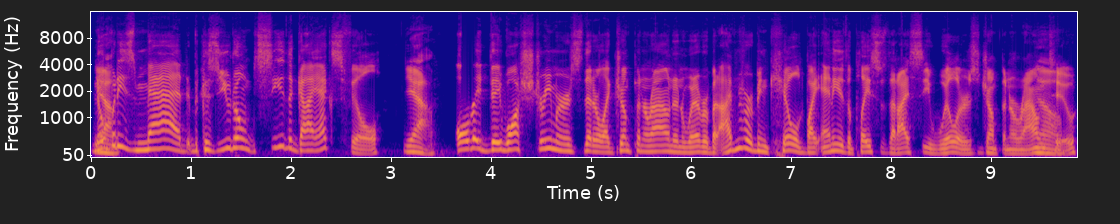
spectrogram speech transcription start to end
Yeah. Nobody's mad because you don't see the guy exfil. yeah. All they they watch streamers that are like jumping around and whatever, but I've never been killed by any of the places that I see Willerz jumping around No. to.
